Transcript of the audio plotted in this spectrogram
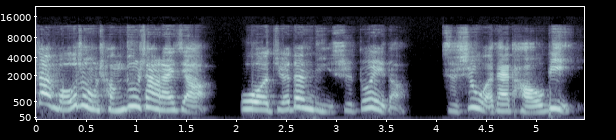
在某种程度上来讲，我觉得你是对的，只是我在逃避。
